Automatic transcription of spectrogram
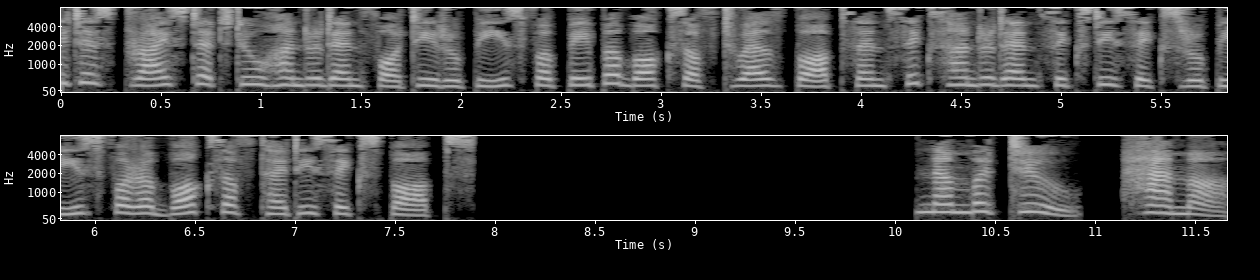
It is priced at 240 rupees for paper box of 12 pops and 666 rupees for a box of 36 pops. Number 2. Hammer.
